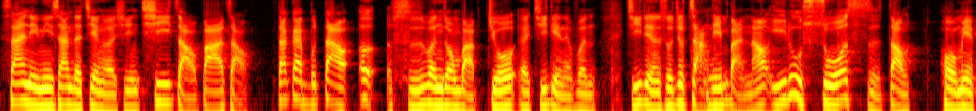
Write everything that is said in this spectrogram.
三零零三的建和新七早八早，大概不到二十分钟吧，九呃几点的分？几点的时候就涨停板，然后一路锁死到后面，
